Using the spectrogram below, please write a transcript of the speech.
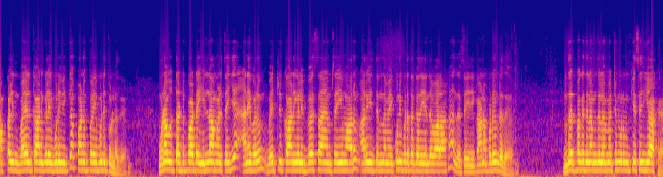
மக்களின் வயல் காணிகளை விடுவிக்க பணிப்புரை விடுத்துள்ளது. உணவு தட்டுப்பாட்டை இல்லாமல் செய்ய அனைவரும் வெற்று காணிகளில் விவசாயம் செய்யுமாறும் அறிவித்திருந்தமை குறிப்பிடத்தக்கது என்றவாறாக அந்த செய்தி காணப்படுகின்றது. முதற் பக்கத்தில் அமைந்துள்ள மற்றும் ஒரு முக்கிய செய்தியாக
